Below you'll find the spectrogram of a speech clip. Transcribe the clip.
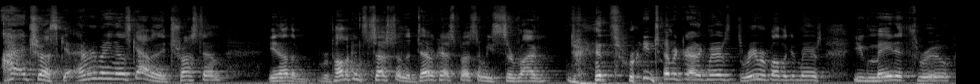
I trust. Gavin. Everybody knows Gavin. They trust him." You know, the Republicans trust him, the Democrats trust him. He survived three Democratic mayors, three Republican mayors. You've made it through,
